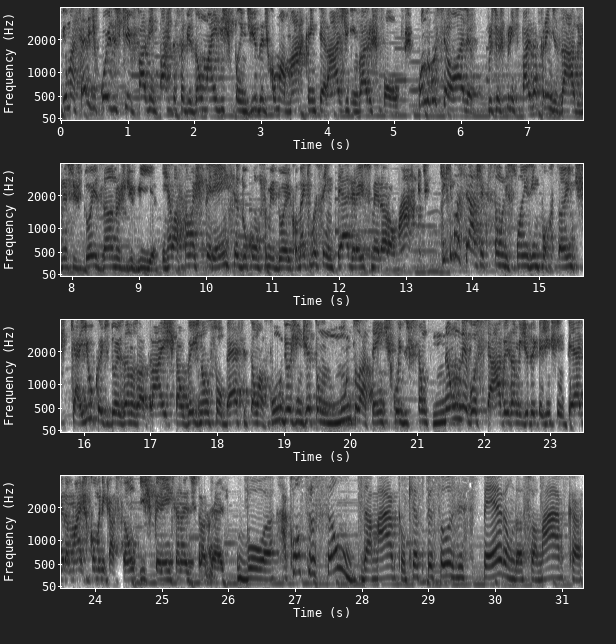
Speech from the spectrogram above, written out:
e uma série de coisas que fazem parte dessa visão mais expandida de como a marca interage em vários pontos. Quando você olha para os seus principais aprendizados nesses dois anos de via em relação à experiência do consumidor e como é que você integra isso melhor ao marketing, o que, que você acha que são lições importantes que a Ilka de dois anos atrás talvez não soubesse tão a fundo e hoje em dia estão muito latentes, coisas que são não negociáveis à medida que a gente integra mais comunicação e experiência nas estratégias? Boa. A construção da marca, o que as pessoas esperam da sua marca,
